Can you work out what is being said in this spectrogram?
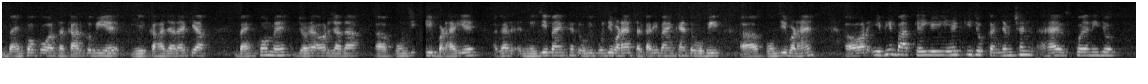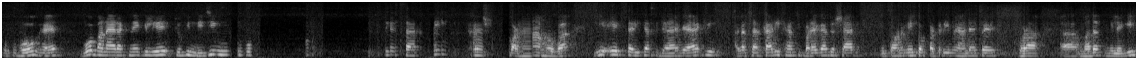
बैंकों को और सरकार को भी ये ये कहा जा रहा है कि आप बैंकों में जो है और ज़्यादा पूंजी बढ़ाइए। अगर निजी बैंक है तो वो भी पूंजी बढ़ाएँ, सरकारी बैंक है तो वो भी पूंजी बढ़ाएँ। और ये भी बात कही गई है कि जो कंजम्पशन है उसको यानी जो उपभोग है, वो बनाए रखने के लिए, क्योंकि निजी सरकारी खर्च बढ़ाना होगा। ये एक तरीका सुझाया गया है कि अगर सरकारी खर्च बढ़ेगा तो शायद इकोनॉमी को पटरी में आने पे थोड़ा आ, मदद मिलेगी।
